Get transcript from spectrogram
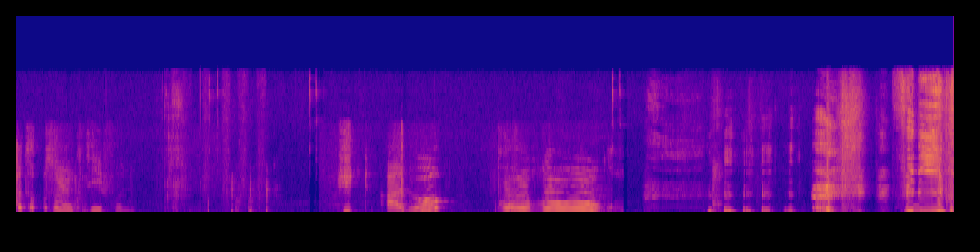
Attends, c'est mon téléphone. Chut, allô? Philippe,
